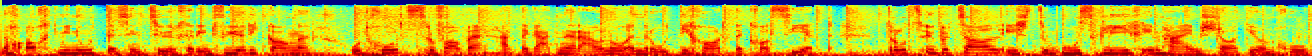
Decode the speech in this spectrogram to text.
Nach acht Minuten sind die Zürcher in Führung gegangen und kurz darauf hat der Gegner auch noch eine rote Karte kassiert. Trotz Überzahl ist es zum Ausgleich im Heimstadion gekommen.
